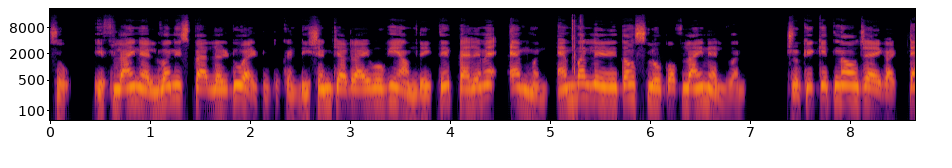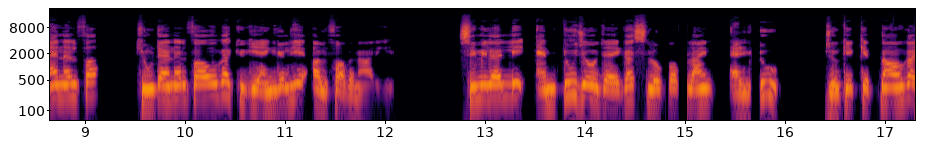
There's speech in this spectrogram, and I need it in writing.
So if line L1 is parallel to L2 तो कंडीशन क्या ड्राइव होगी? हम देखते हैं, पहले मैं M1 M1 ले लेता हूँ slope of line L one जो कि कितना हो जाएगा? टेन अल्फ़ा क्यों टेन अल्फ़ा होगा? क्योंकि एंगल ये अल्फ़ा बना रही है। सिमिलरली एम टू जो हो जाएगा स्लोप ऑफ़ लाइन L2 जो कि कितना होगा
